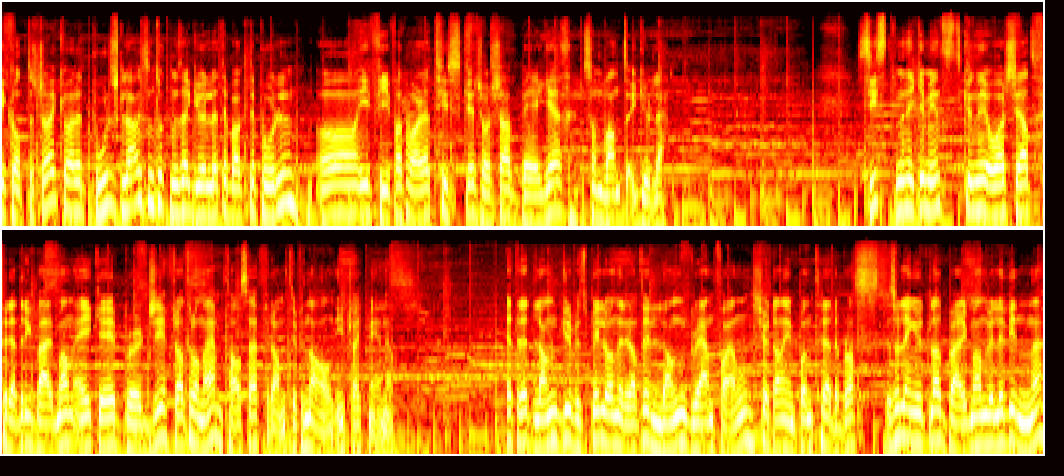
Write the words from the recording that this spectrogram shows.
I Counter-Strike var det et polsk lag som tok med seg gullet tilbake til Polen, og i Fifa var det tyske Joshua Beger som vant gullet. Sist, men ikke minst, kunne vi i år se at Fredrik Bergman, aka Bergie fra Trondheim, ta seg fram til finalen i Trackmania. Etter et langt gruppespill og en relativt lang grand final kjørte han inn på en tredjeplass. Det så lenge ut til at Bergman ville vinne,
